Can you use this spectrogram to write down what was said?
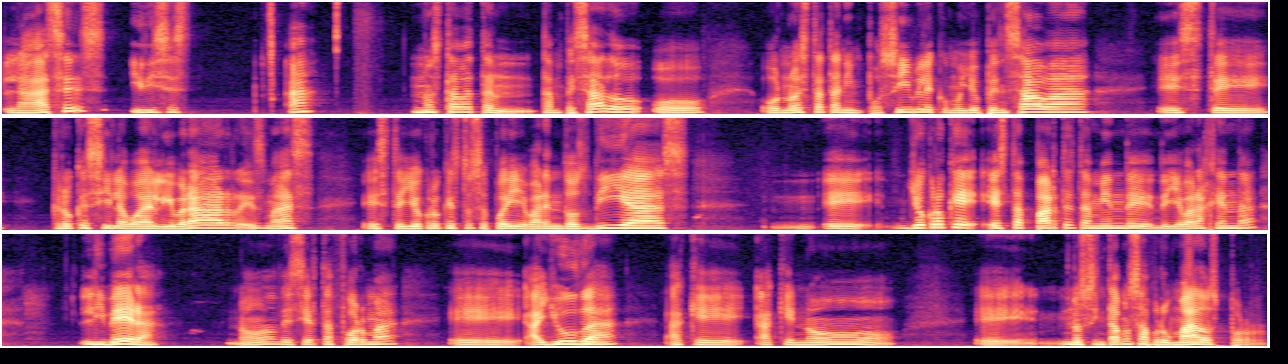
La haces y dices, ah, no estaba tan, tan pesado o, o no está tan imposible como yo pensaba. Este, creo que sí la voy a librar. Es más, este, yo creo que esto se puede llevar en dos días. Eh, yo creo que esta parte también de, llevar agenda libera, ¿no? De cierta forma, eh, ayuda a que, a que no eh, nos sintamos abrumados por,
